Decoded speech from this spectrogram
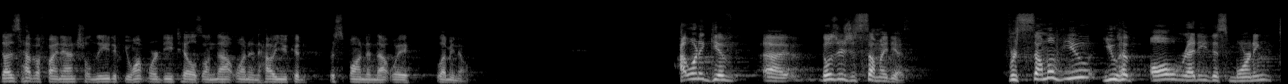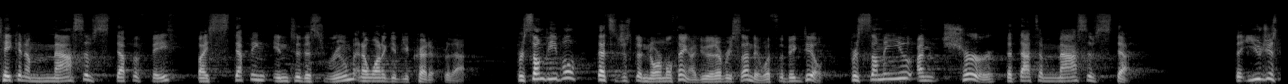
does have a financial need. If you want more details on that one and how you could respond in that way, let me know. I want to give, uh, those are just some ideas. For some of you, you have already this morning taken a massive step of faith by stepping into this room, and I want to give you credit for that. For some people, that's just a normal thing. I do it every Sunday. What's the big deal? For some of you, I'm sure that that's a massive step. That you just,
